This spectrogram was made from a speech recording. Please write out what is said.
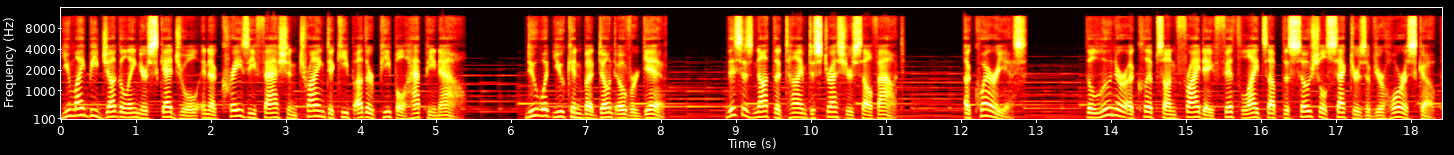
You might be juggling your schedule in a crazy fashion trying to keep other people happy now. Do what you can but don't overgive. This is not the time to stress yourself out. Aquarius. The lunar eclipse on Friday 5th lights up the social sectors of your horoscope.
